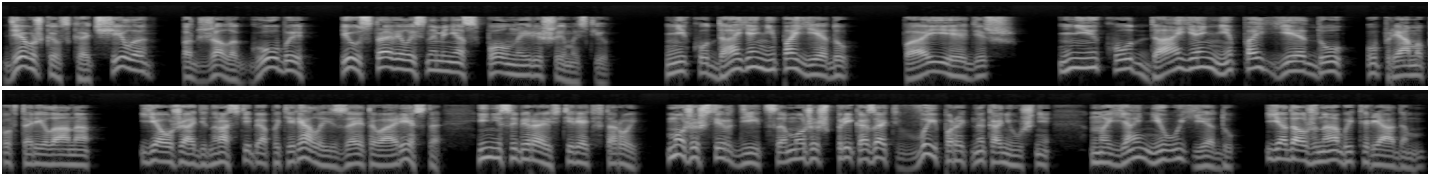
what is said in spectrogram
Девушка вскочила, поджала губы и уставилась на меня с полной решимостью. «Никуда я не поеду». «Поедешь». «Никуда я не поеду», — упрямо повторила она. «Я уже один раз тебя потеряла из-за этого ареста и не собираюсь терять второй. Можешь сердиться, можешь приказать выпороть на конюшне, но я не уеду. Я должна быть рядом,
